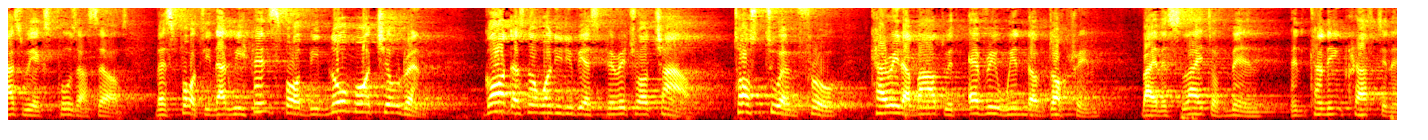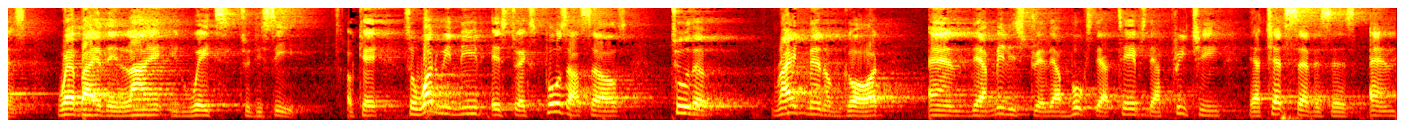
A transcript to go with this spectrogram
as we expose ourselves. Verse 14 that we henceforth be no more children. God does not want you to be a spiritual child, tossed to and fro, carried about with every wind of doctrine by the sleight of men and cunning craftiness, whereby they lie in wait to deceive. Okay? So, what we need is to expose ourselves to the right men of God and their ministry, their books, their tapes, their preaching, their church services, and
